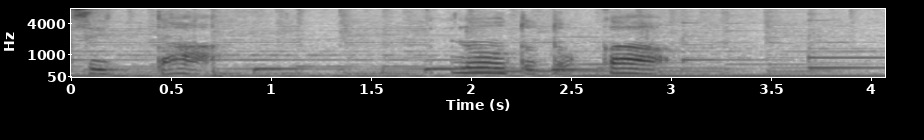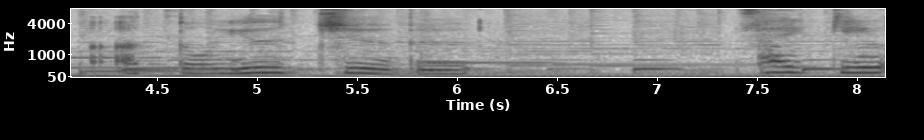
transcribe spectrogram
Twitter、 note とかあと YouTube 最近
